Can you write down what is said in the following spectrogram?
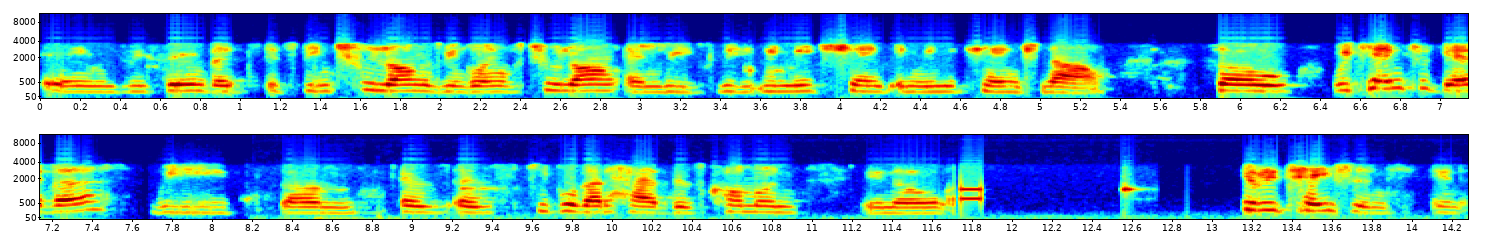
and we think that it's been too long, it's been going on too long, and we, we, we need change and we need change now. So we came together, we, um, as, as people that have this common, you know, irritation, you know,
